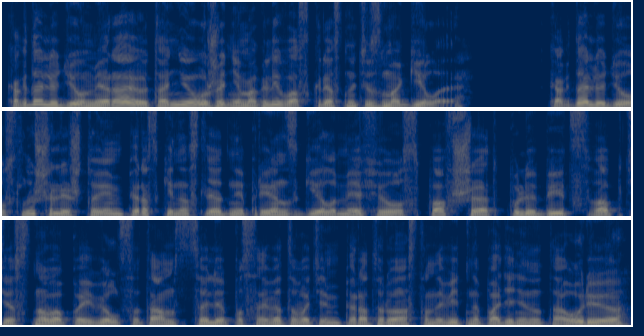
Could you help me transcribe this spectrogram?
когда люди умирают, они уже не могли воскреснуть из могилы. Когда люди услышали, что имперский наследный принц Гил Мефиус, павший от пуль убийц в Апте, снова появился там с целью посоветовать императору остановить нападение на Таурию,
